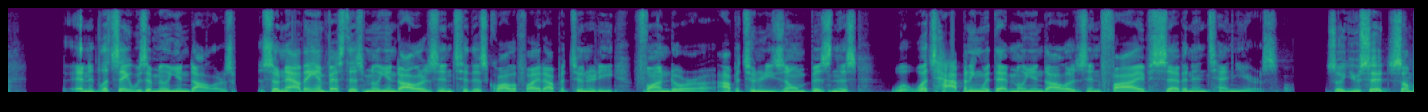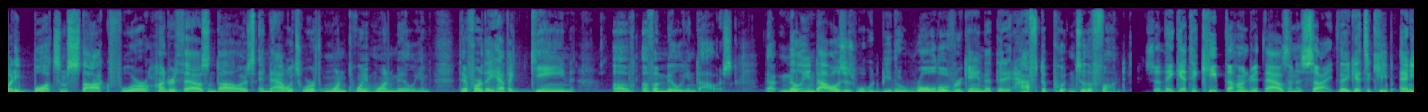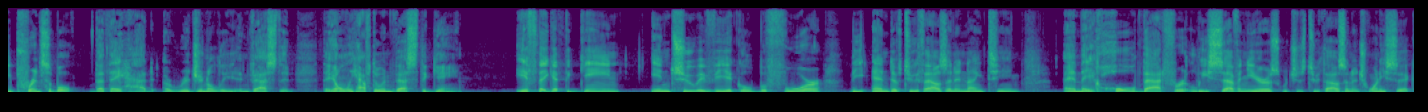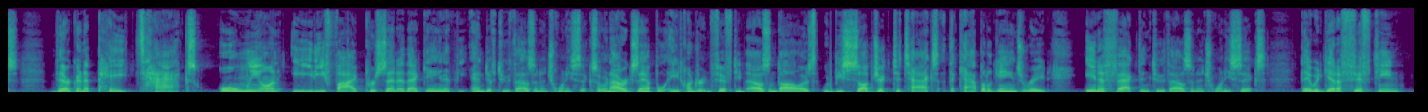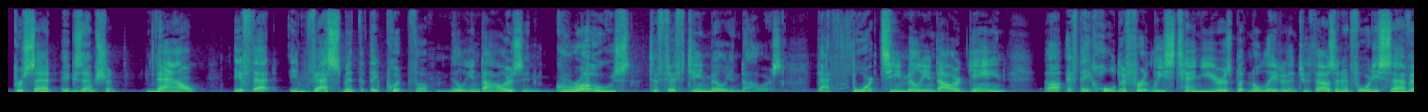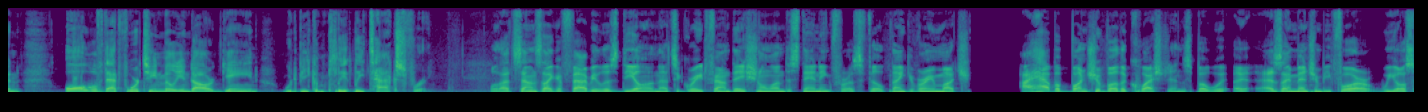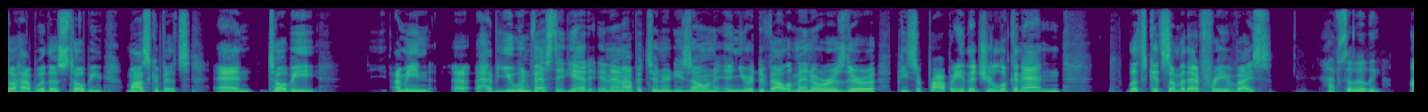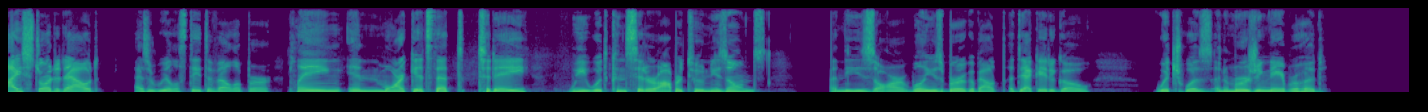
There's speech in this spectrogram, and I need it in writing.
and let's say it was a million dollars. So now they invest this million dollars into this qualified opportunity fund or opportunity zone business. What's happening with that million dollars in five, seven, and 10 years? So you said somebody bought some stock for $100,000 and now it's worth 1.1 million. Therefore they have a gain of, of a million dollars. That million dollars is what would be the rollover gain that they have to put into the fund. So they get to keep the hundred thousand aside. They get to keep any principal that they had originally invested. They only have to invest the gain. If they get the gain into a vehicle before the end of 2019, and they hold that for at least seven years, which is 2026, they're going to pay tax only on 85% of that gain at the end of 2026. So in our example, $850,000 would be subject to tax at the capital gains rate in effect in 2026. They would get a 15% exemption. Now, if that investment that they put the million dollars in grows to $15 million, that $14 million gain, uh, if they hold it for at least 10 years, but no later than 2047, all of that $14 million gain would be completely tax free. Well, that sounds like a fabulous deal, and that's a great foundational understanding for us, Phil. Thank you very much. I have a bunch of other questions, but we, uh, as I mentioned before, we also have with us Toby Moskovits. And Toby, I mean, uh, have you invested yet in an opportunity zone in your development, or is there a piece of property that you're looking at? And let's get some of that free advice. Absolutely. I started out as a real estate developer playing in markets that today we would consider opportunity zones. And these are Williamsburg about a decade ago, which was an emerging neighborhood,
